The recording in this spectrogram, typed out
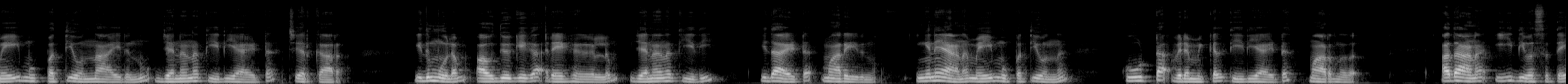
മെയ് മുപ്പത്തി ഒന്നായിരുന്നു ജനന തീയതിയായിട്ട് ചേർക്കാറ്. ഇതുമൂലം ഔദ്യോഗിക രേഖകളിലും ജനന തീയതി ഇതായിട്ട് മാറിയിരുന്നു. ഇങ്ങനെയാണ് മെയ് മുപ്പത്തി ഒന്ന് കൂട്ട വിരമിക്കൽ തീയതിയായിട്ട് മാറുന്നത്. അതാണ് ഈ ദിവസത്തെ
